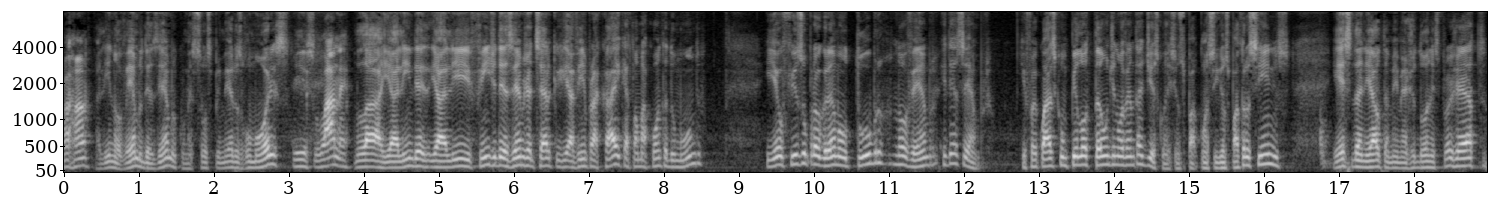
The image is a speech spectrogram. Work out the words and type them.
Aham. ali em novembro, dezembro, começou os primeiros rumores. Isso, lá, né? Lá, e ali, e ali, fim de dezembro, já disseram que ia vir pra cá e que ia tomar conta do mundo. E eu fiz o programa outubro, novembro e dezembro. Que foi quase que um pilotão de 90 dias. Consegui uns, consegui uns patrocínios. Esse Daniel também me ajudou nesse projeto.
